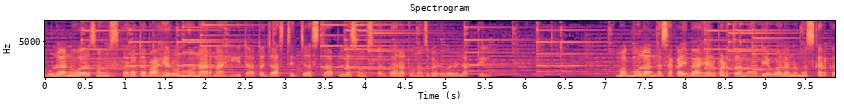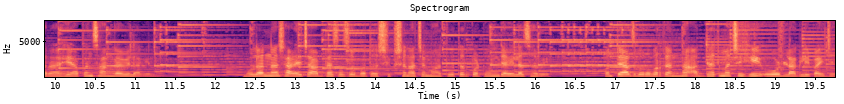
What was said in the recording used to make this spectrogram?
मुलांवर संस्कार आता बाहेरून होणार नाहीत आता जास्तीत जास्त आपल्याला संस्कार घरातूनच घडवावे लागतील. मग मुलांना सकाळी बाहेर पडताना देवाला नमस्कार करा हे आपण सांगावे लागेल. मुलांना शाळेच्या अभ्यासासोबतच शिक्षणाचे महत्त्व तर पटवून द्यायलाच हवे. पण त्याचबरोबर त्यांना अध्यात्माची ही ओढ लागली पाहिजे.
